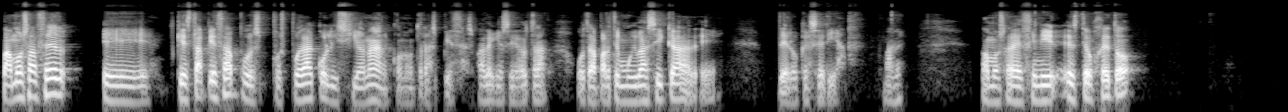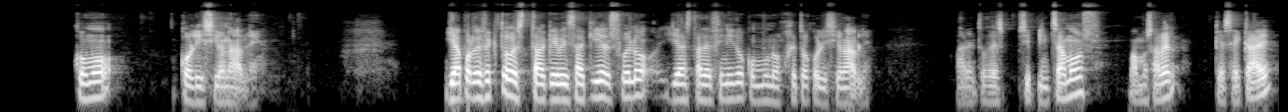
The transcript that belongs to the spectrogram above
Vamos a hacer eh, que esta pieza pues, pues pueda colisionar con otras piezas, ¿vale? Que sea otra, otra parte muy básica de, de lo que sería, ¿vale? Vamos a definir este objeto como colisionable. Ya por defecto, esta que veis aquí, el suelo, ya está definido como un objeto colisionable. Entonces, si pinchamos, vamos a ver que se cae.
